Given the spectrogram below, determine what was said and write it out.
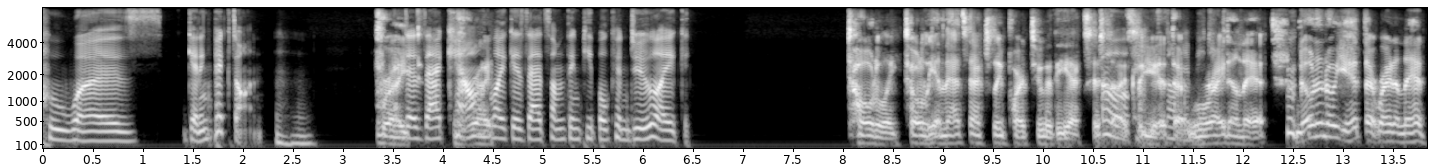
who was getting picked on. Mhm. right. Does that count? Right. Like, is that something people can do? Like, Totally, totally. And that's actually part two of the exercise. Oh, So you hit Sorry, that right on the head. no, no, no, you hit that right on the head.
